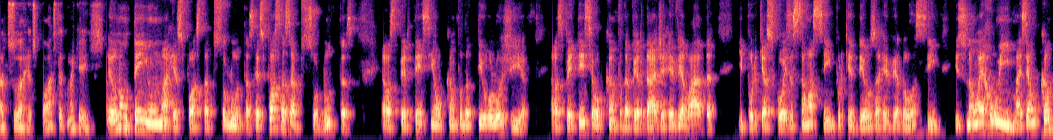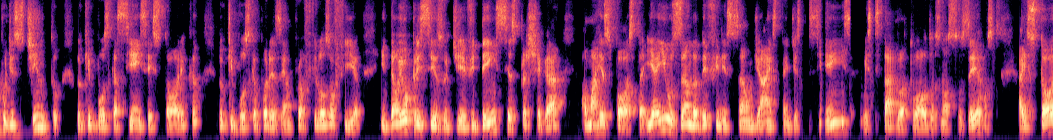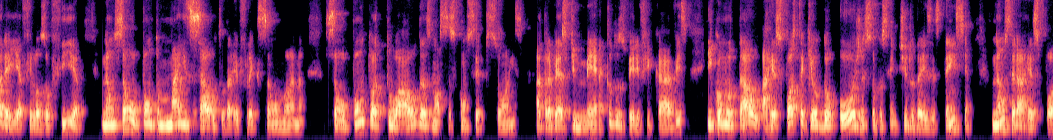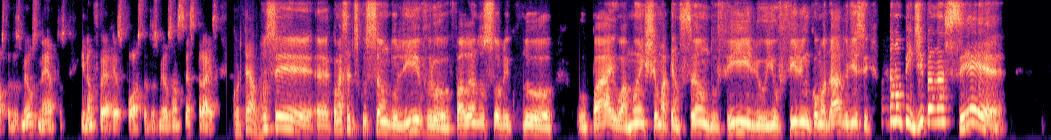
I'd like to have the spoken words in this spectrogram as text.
a sua resposta? Como é que é isso? Eu não tenho uma resposta absoluta. As respostas absolutas, elas pertencem ao campo da teologia. Elas pertencem ao campo da verdade revelada e porque as coisas são assim, porque Deus a revelou assim. Isso não é ruim, mas é um campo distinto do que busca a ciência histórica, do que busca, por exemplo, a filosofia. Então, eu preciso de evidências para chegar a uma resposta. E aí, usando a definição de Einstein de ciência, o estado atual dos nossos erros, a história e a filosofia não são o ponto mais alto da reflexão humana, são o ponto atual das nossas concepções, através de métodos verificáveis, e como tal, a resposta que eu dou hoje sobre o sentido da existência não será a resposta dos meus netos e não foi a resposta dos meus ancestrais. Cortella, você é, começa a discussão do livro falando sobre quando o pai ou a mãe chama a atenção do filho e o filho incomodado disse: Mas eu não pedi para nascer.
